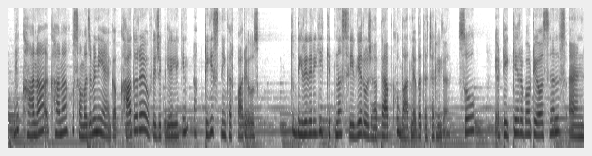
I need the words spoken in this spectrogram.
वो खाना खाना आपको समझ में नहीं आएगा। आप खा तो रहे हो फिजिकली लेकिन आप टेस्ट नहीं कर पा रहे हो उसको तो धीरे धीरे ये कितना सेवियर हो जाता है, आपको बाद में पता चलेगा। So take care about yourself and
